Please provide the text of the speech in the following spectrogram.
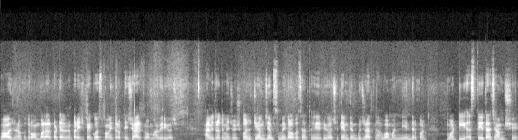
વાવાઝોડાનો ખતરો અંબાલાલ પટેલ અને પરેશભાઈ ગોસ્વામી તરફથી જાહેર કરવામાં આવી રહ્યો છે. હા મિત્રો, તમે જોઈ શકો છો, જેમ જેમ સમયગાળો પસાર થઈ રહ્યો છે, તેમ તેમ ગુજરાતના હવામાનની અંદર પણ મોટી અસ્થિરતા જામશે.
